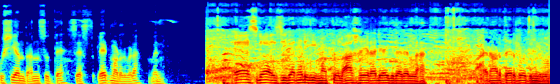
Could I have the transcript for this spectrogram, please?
ಖುಷಿ ಅಂತ ಅನಿಸುತ್ತೆ. ಸೆಸ್ ಲೇಟ್ ಮಾಡೋದು ಬೇಡ, ಬನ್ನಿ. ಎಸ್ ಗಾಯ್ಸ್ ಈಗ ನೋಡಿ ಈ ಮಕ್ಕಳು ಲಾಸ್ಟ್ ಡೇ ರೆಡಿ ಎಲ್ಲ. ನೋಡ್ತಾ ಇರ್ಬೋದು ನೀವು.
